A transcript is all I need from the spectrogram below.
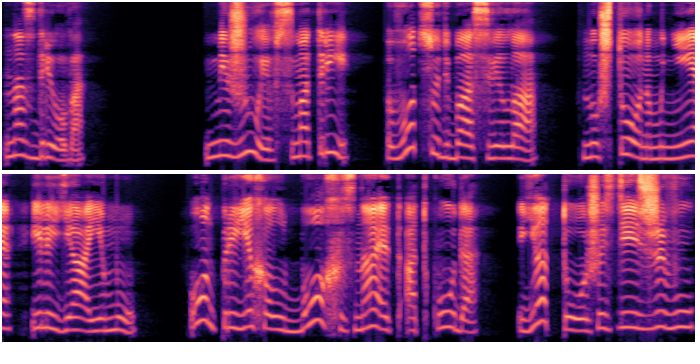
Ноздрева – Межуев, смотри, вот судьба свела. Ну что он мне или я ему? Он приехал бог знает откуда. Я тоже здесь живу.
